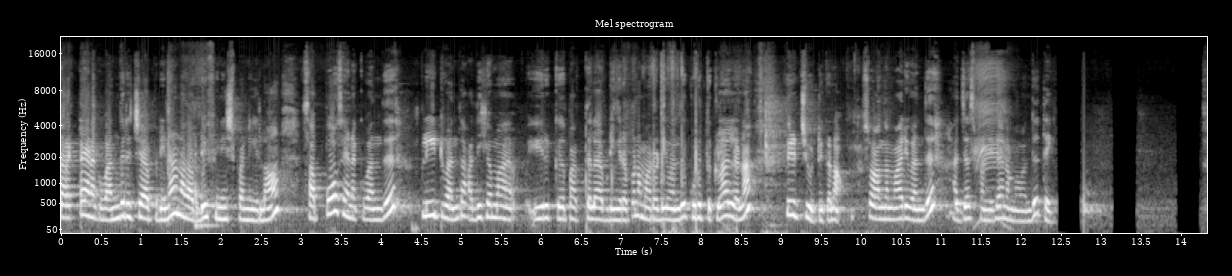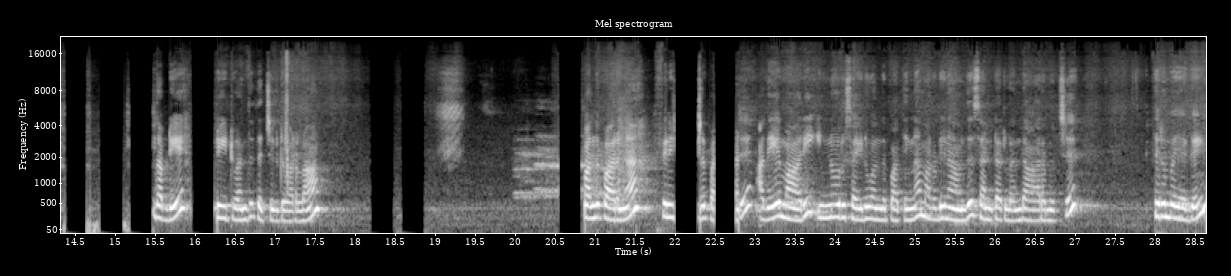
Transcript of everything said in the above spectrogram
கரெக்டாக எனக்கு வந்துருச்சு அப்படின்னா நான் அதை அப்படியே ஃபினிஷ் பண்ணிடலாம். சப்போஸ் எனக்கு வந்து ப்ளீட் வந்து அதிகமாக இருக்குது பத்தலை அப்படிங்கிறப்ப நம்ம மறுபடியும் வந்து கொடுத்துக்கலாம். இல்லைனா பிரித்து விட்டுக்கலாம். ஸோ அந்த மாதிரி வந்து அட்ஜஸ்ட் பண்ணி தான் நம்ம வந்து தைக்கணும் அப்படியே ப்ளீட் வந்து தைச்சிக்கிட்டு வரலாம். வந்து பாருங்கள் ஃபினிஷ் பண்ணிட்டு அதே மாதிரி இன்னொரு சைடும் வந்து பார்த்திங்கன்னா மறுபடியும் நான் வந்து சென்டர்லேருந்து ஆரம்பித்து திரும்ப எகைன்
